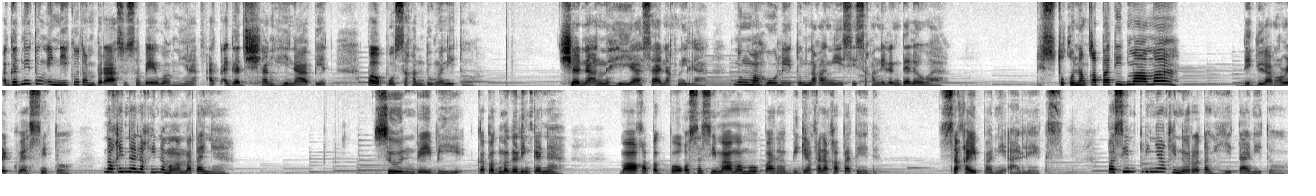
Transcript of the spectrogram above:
Agad nitong inikot ang braso sa bewang niya at agad siyang hinapit paupo sa kandungan nito. Siya na ang nahiya sa anak nila nung mahuli itong nakangisi sa kanilang dalawa. Gusto ko ng kapatid, mama! Biglang request nito na kinalaki ng mga mata niya. Soon, baby, kapag magaling ka na, makakapag-focus na si mama mo para bigyan ka ng kapatid. Sakay pa ni Alex. Pasimple niya kinurot ang hita nito.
